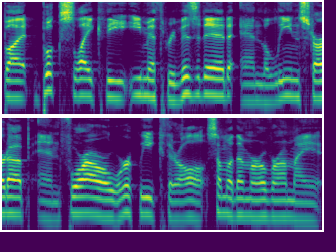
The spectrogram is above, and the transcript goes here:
but books like the e-myth revisited and the lean startup and four hour work week they're all some of them are over on my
